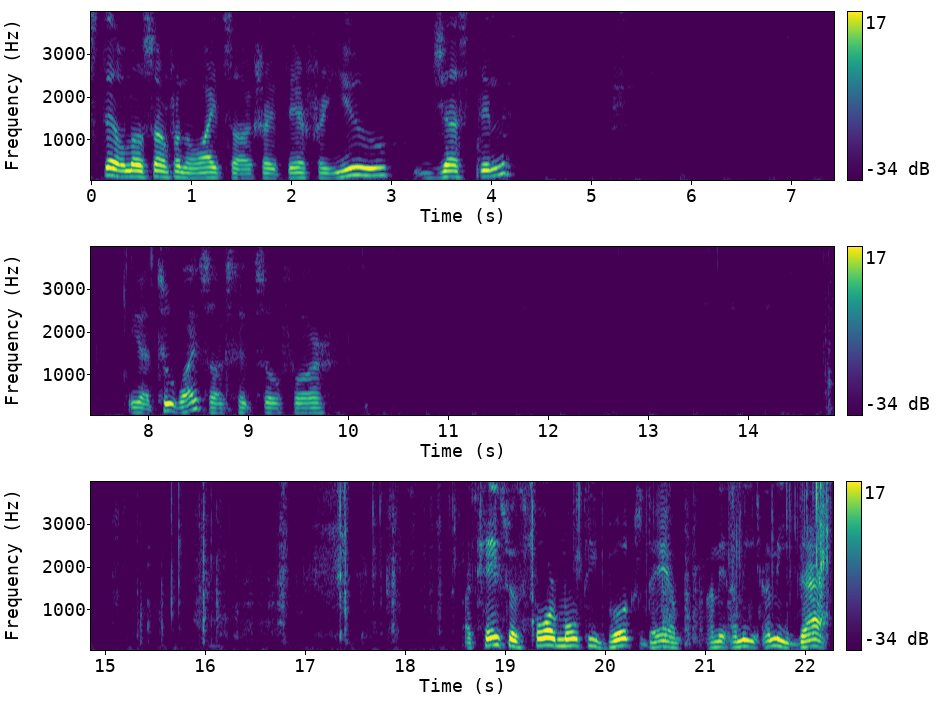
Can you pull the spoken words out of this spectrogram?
still a little something from the White Sox right there for you, Justin. You got two White Sox hits so far. A case with four multi books. Damn, I need, I need, I need that.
